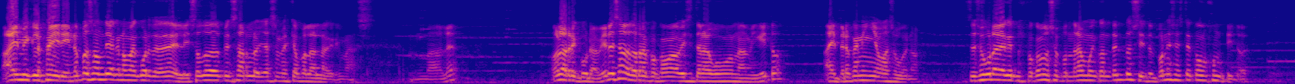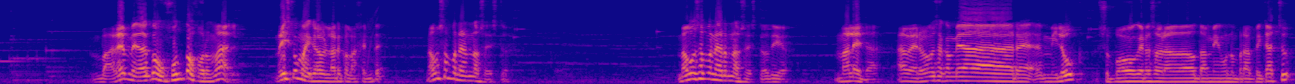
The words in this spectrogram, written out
Ay, mi Clefairy, no pasa un día que no me acuerde de él, y solo de pensarlo ya se me escapan las lágrimas. Vale. Hola, Ricura, ¿vienes a la Torre Pokémon a visitar a algún amiguito? Ay, pero qué niño más bueno. Estoy segura de que tus Pokémon se pondrán muy contentos si te pones este conjuntito. Vale, me da conjunto formal. ¿Veis cómo hay que hablar con la gente? Vamos a ponernos esto. Vamos a ponernos esto, tío. Maleta. A ver, vamos a cambiar eh, mi look. Supongo que nos habrá dado también uno para Pikachu.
